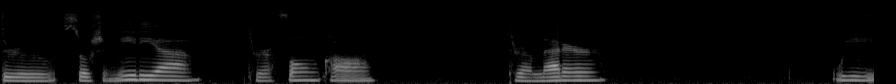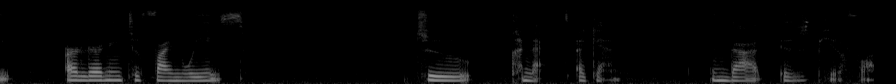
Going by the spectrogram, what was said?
through social media, through a phone call, through a letter. We are learning to find ways to connect again. And that is beautiful.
